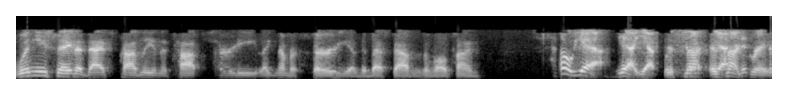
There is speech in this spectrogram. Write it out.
Wouldn't you say that that's probably in the top 30, like number 30 of the best albums of all time? Oh yeah, yeah, yeah. it's sure. not, it's yeah, not great.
